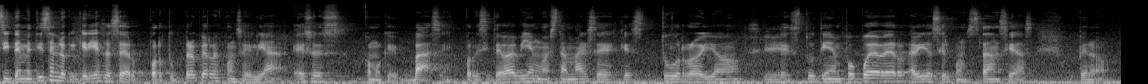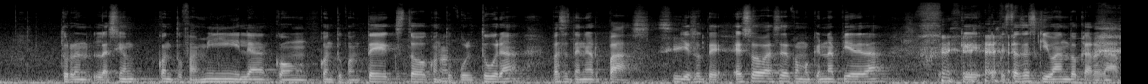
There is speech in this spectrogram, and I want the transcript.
si te metiste en lo que querías hacer por tu propia responsabilidad, eso es como que base. Porque si te va bien o está mal, sabes que es tu rollo, es tu tiempo. Puede haber habido circunstancias, pero tu relación con tu familia, con, con tu contexto, con tu cultura, vas a tener paz. Y eso, te, eso va a ser como que una piedra que, te estás esquivando cargar.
